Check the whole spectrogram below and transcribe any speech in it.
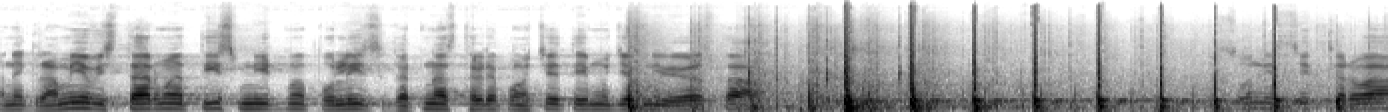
અને ગ્રામ્ય વિસ્તારમાં ત્રીસ મિનિટમાં પોલીસ ઘટના સ્થળે પહોંચે તે મુજબની વ્યવસ્થા સુનિશ્ચિત કરવા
